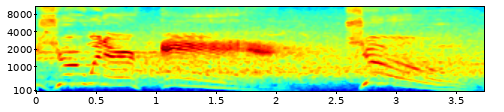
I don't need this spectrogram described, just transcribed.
is your winner, and Jones.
